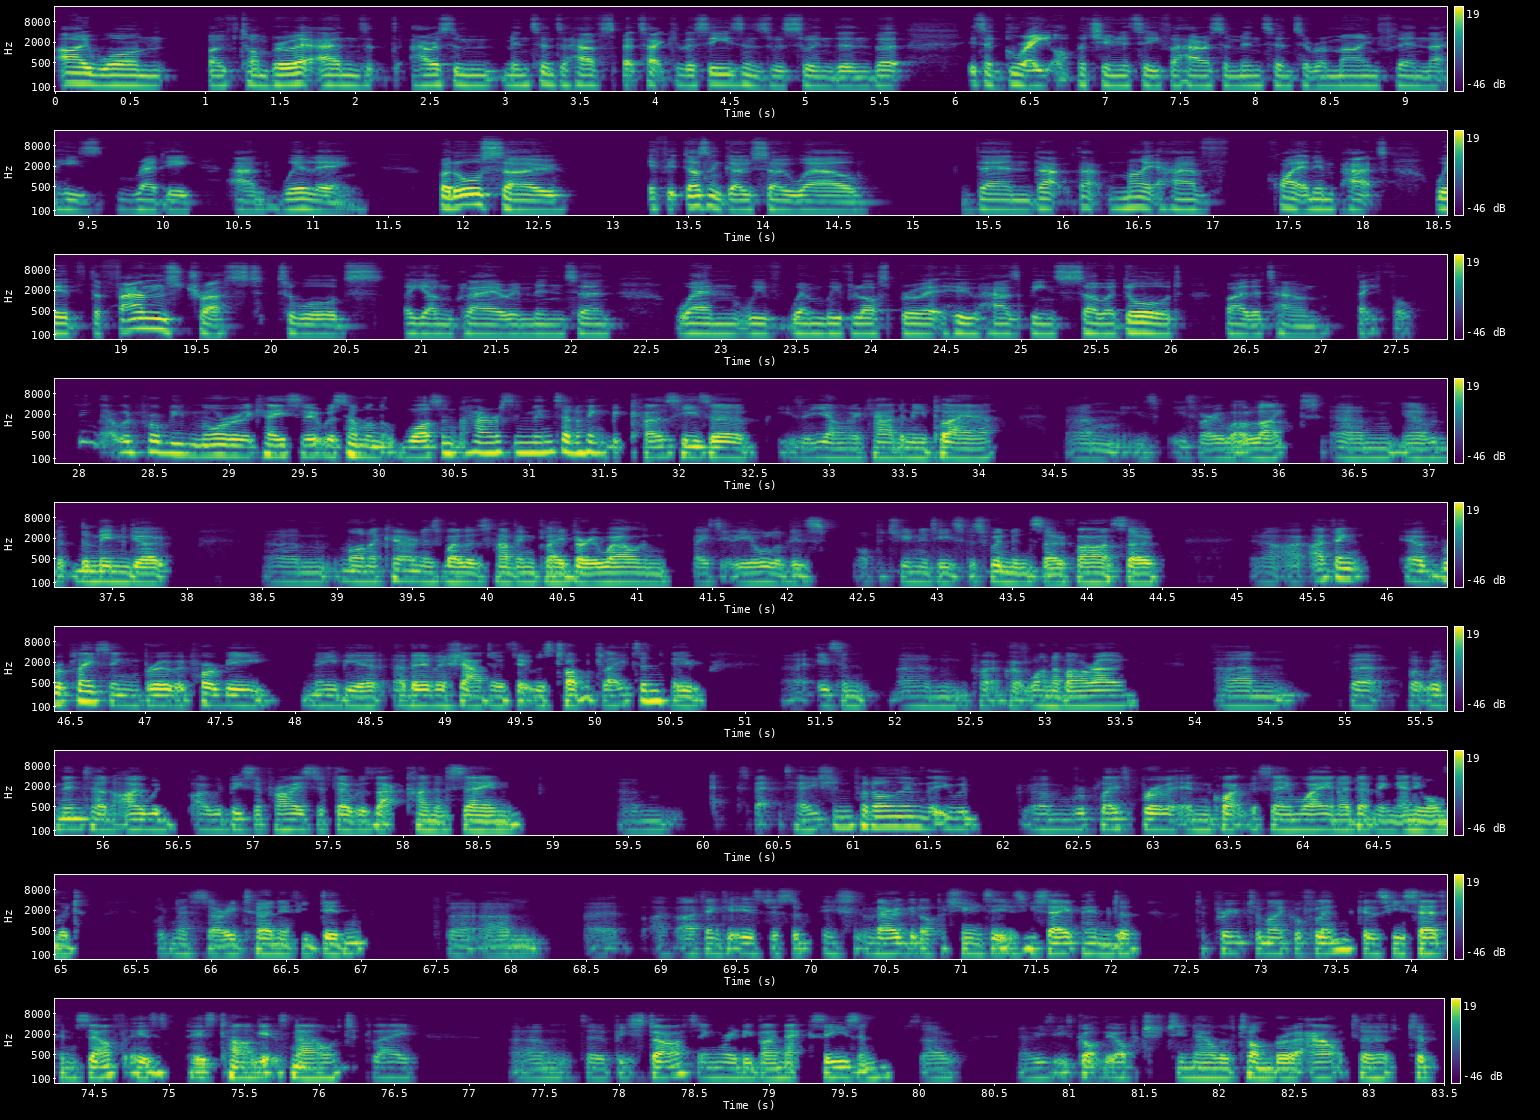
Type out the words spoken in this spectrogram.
I want both Tom Brewitt and Harrison Minturn to have spectacular seasons with Swindon, but it's a great opportunity for Harrison Minturn to remind Flynn that he's ready and willing. But also, if it doesn't go so well, then that that might have quite an impact with the fans' trust towards a young player in Minturn when we've when we've lost Brewitt, who has been so adored by the town faithful. Think that would probably be more of a case if it was someone that wasn't Harrison Minturn. I think because he's a he's a young academy player, um, he's he's very well liked. Um, you know, the, the Mingo um, moniker, and as well as having played very well in basically all of his opportunities for Swindon so far. So, you know, I, I think uh, replacing Brew would probably be maybe a, a, bit of a shadow if it was Tom Clayton, who uh, not um, quote unquote one of our own. Um, but but with Minturn, I would I would be surprised if there was that kind of same um, expectation put on him that he would um, replace Brewitt in quite the same way, and I don't think anyone would would necessarily turn if he didn't. But um, uh, I, I, think it is just a, a, very good opportunity, as you say, for him to to prove to Michael Flynn because he said himself his his targets now are to play um, to be starting really by next season. So you know, he's, he's got the opportunity now with Tom Brewitt out to to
